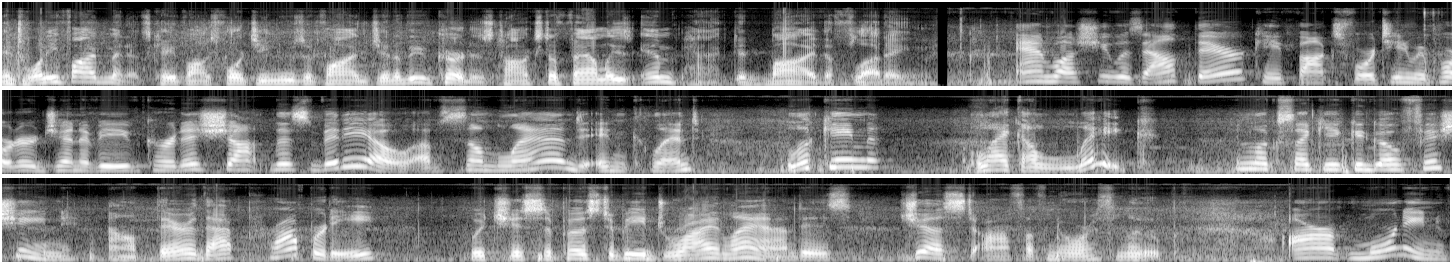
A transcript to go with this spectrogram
In 25 minutes, KFOX 14 News at 5, Genevieve Curtis talks to families impacted by the flooding. And while she was out there, KFOX 14 reporter Genevieve Curtis shot this video of some land in Clint looking like a lake. It looks like you could go fishing out there. That property, which is supposed to be dry land, is just off of North Loop. Our morning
